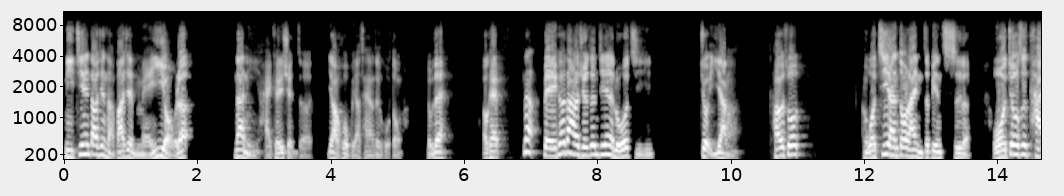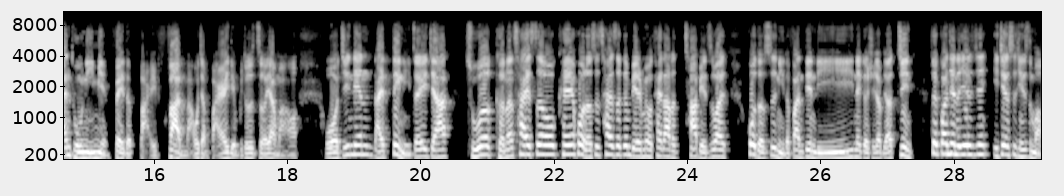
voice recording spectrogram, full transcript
你今天到现场发现没有了，那你还可以选择要或不要参加这个活动嘛？对不对？OK，那北科大的学生今天的逻辑就一样啊，他会说：我既然都来你这边吃了，我就是贪图你免费的白饭嘛。我讲白一点，不就是这样嘛？哦。我今天来订你这一家，除了可能菜色 OK，或者是菜色跟别人没有太大的差别之外，或者是你的饭店离那个学校比较近，最关键的一件一件事情是什么？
